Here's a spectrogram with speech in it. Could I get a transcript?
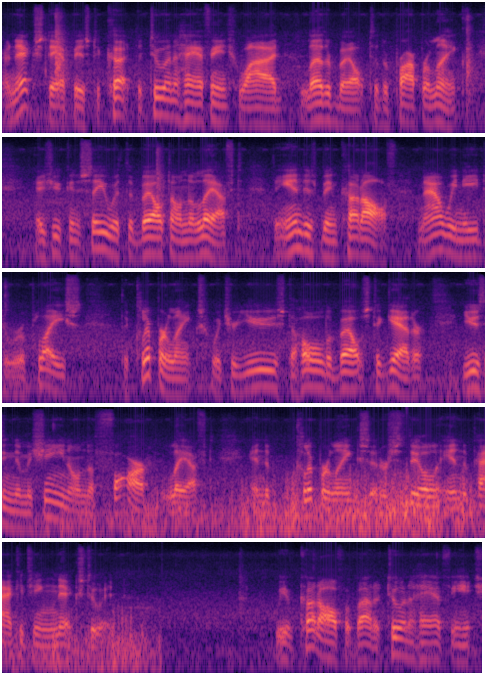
Our next step is to cut the two and a half inch wide leather belt to the proper length. As you can see with the belt on the left, the end has been cut off. Now we need to replace the clipper links which are used to hold the belts together using the machine on the far left and the clipper links that are still in the packaging next to it. We have cut off about a two and a half inch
